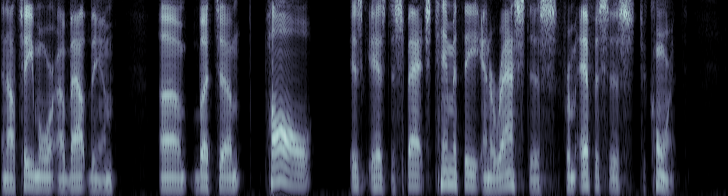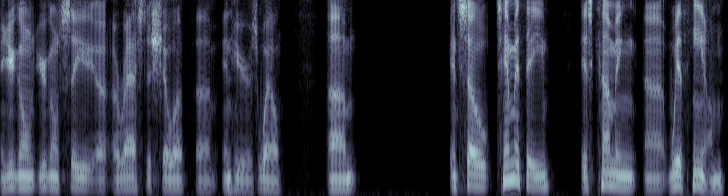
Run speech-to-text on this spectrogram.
and I'll tell you more about them. Um, but um, Paul is, has dispatched Timothy and Erastus from Ephesus to Corinth, and you're going you're going to see uh, Erastus show up uh, in here as well. Um, and so Timothy is coming uh, with him,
